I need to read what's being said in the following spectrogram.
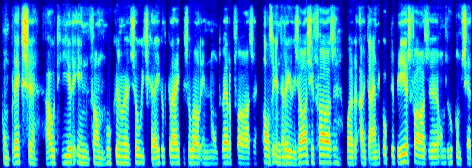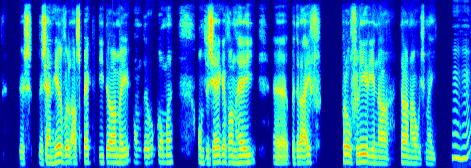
complexe houdt hierin van hoe kunnen we zoiets geregeld krijgen. Zowel in de ontwerpfase als in de realisatiefase. Waar uiteindelijk ook de beheersfase om de hoek komt zetten. Dus er zijn heel veel aspecten die daarmee om de hoek komen. Om te zeggen van hé, hey, uh, bedrijf, profileer je nou, daar nou eens mee. Mm -hmm.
